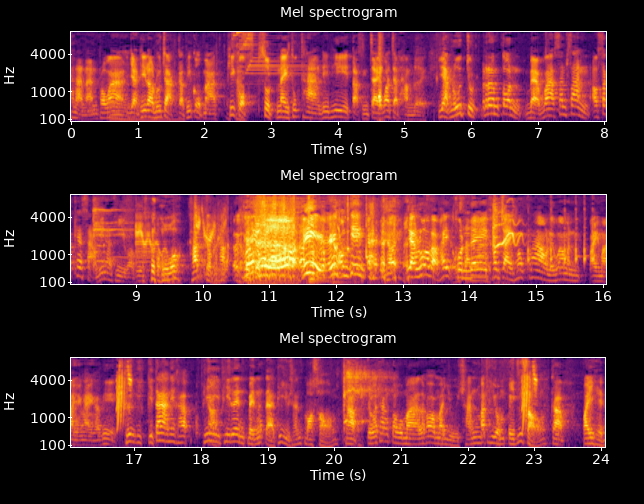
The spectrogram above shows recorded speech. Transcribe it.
ขนาดนั้น เพราะว่าอย่างที่เรารู้จักกับพี่กบมาพี่กบสุดในทุกทางที่พี่ตัดสินใจว่าจะทำเลย อยากรู้จุดเริ่มต้นแบบว่าสั้นๆ เอาสักแค่3วินาทีว่ะพี่ โอ้โหครับจบครับ เฮ้ยโอ้โหนี่ไอ้ของจริง อยากรู้ว่าแบบให้คนได้เข้าใจคร่าวๆเลยว่ามันไปมายังไงครับพี่ คือกีตาร์นี่ครับพี่ครับ พี่เล่นเป็นตั้งแต่พี่อยู่ชั้นป .2 ครับ จนกระทั่งโตมาแล้วก็มาอยู่ชั้นมัธยมปีที่ 2 ครับไปเห็น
